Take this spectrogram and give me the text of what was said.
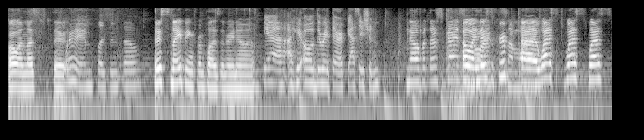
Oh, unless they're We're in Pleasant though. they're sniping from Pleasant right now. Yeah, I hear. Oh, they're right there. Gas station. No, but there's guys. Oh, and there's a group somewhere. uh west, west, west.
